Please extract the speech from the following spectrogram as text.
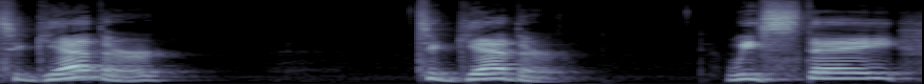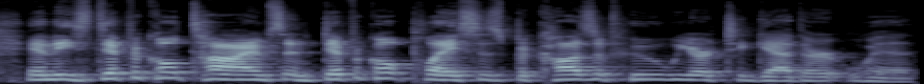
Together, together, we stay in these difficult times and difficult places because of who we are together with.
